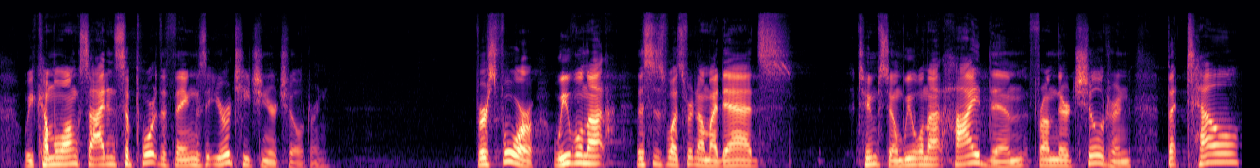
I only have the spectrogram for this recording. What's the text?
we come alongside and support the things that you're teaching your children. Verse 4 We will not, this is what's written on my dad's tombstone, we will not hide them from their children, but tell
